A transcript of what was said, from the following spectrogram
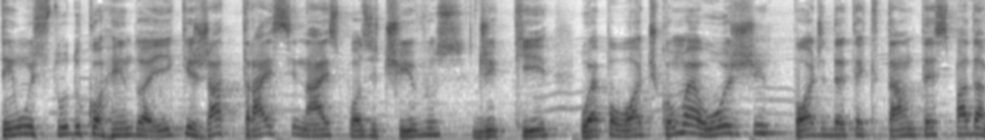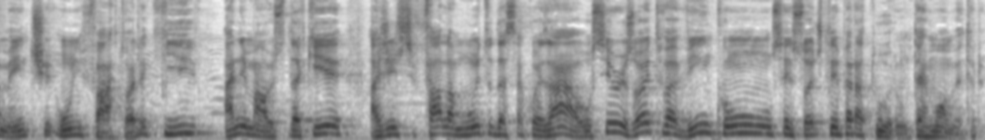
tem um estudo correndo aí que já traz sinais positivos de que o Apple Watch, como é hoje, pode detectar antecipadamente um infarto. Olha que animal. Isso daqui, a gente fala muito dessa coisa. Ah, o Series 8 vai vir com um sensor de temperatura, um termômetro.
